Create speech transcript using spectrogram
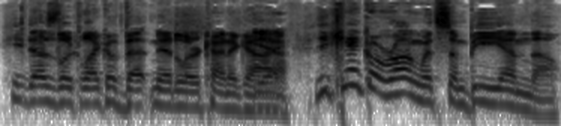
He does look like a Bette Midler kind of guy. Yeah. You can't go wrong with some BM though.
